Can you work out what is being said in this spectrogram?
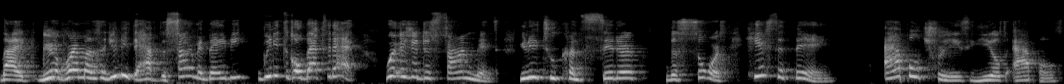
Like your grandmother said, you need to have discernment, baby. We need to go back to that. Where is your discernment? You need to consider the source. Here's the thing apple trees yield apples.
